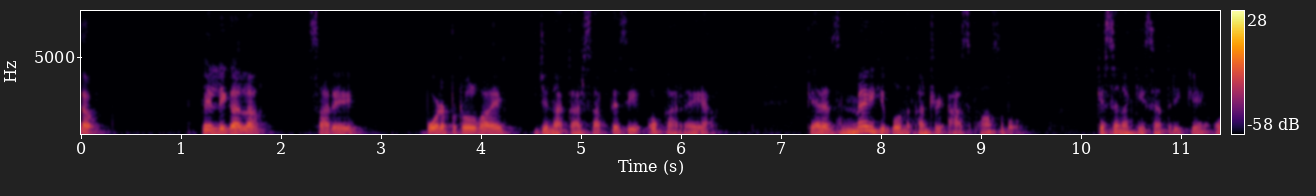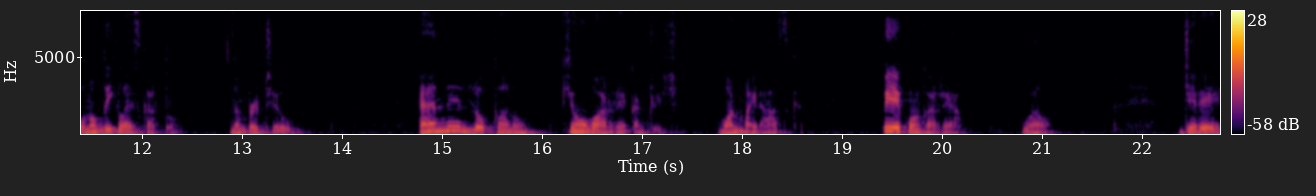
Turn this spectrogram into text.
So, ਪਹਿਲੀ ਗੱਲ ਆ ਸਾਰੇ border patrol ਵਾਲੇ ਜਿੰਨਾ ਕਰ ਸਕਦੇ ਸੀ ਉਹ ਕਰ ਰਹੇ ਆ get as many people in the country as possible ਕਿਸੇ ਨਾ ਕਿਸੇ ਤਰੀਕੇ ਉਹਨੂੰ ਲੀਗਲਾਈਜ਼ ਕਰ ਦੋ ਨੰਬਰ 2 ਐਨੇ ਲੋਕਾਂ ਨੂੰ ਕਿਉਂ ਵਾੜ ਰਹੇ ਕੰਟਰੀ 'ਚ one might ask ਪੇ ਕੌਣ ਕਰ ਰਿਹਾ ਵੈਲ ਜਿਹੜੇ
